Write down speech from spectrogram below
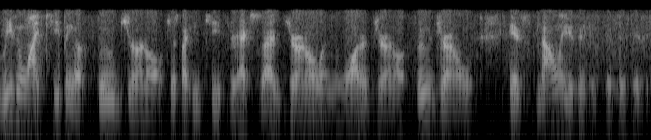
reason why keeping a food journal, just like you keep your exercise journal and your water journal, a food journal is not only is it, is it, is it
